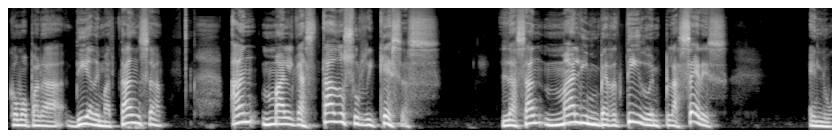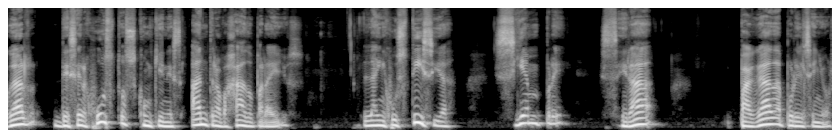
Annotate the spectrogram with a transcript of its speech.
como para día de matanza, han malgastado sus riquezas, las han mal invertido en placeres, en lugar de ser justos con quienes han trabajado para ellos. La injusticia siempre será pagada por el Señor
